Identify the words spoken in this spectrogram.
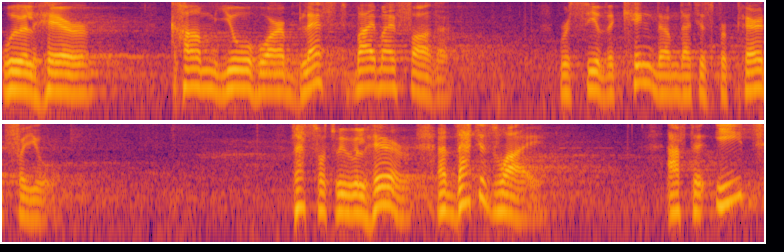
we will hear, Come, you who are blessed by my Father, receive the kingdom that is prepared for you. That's what we will hear. And that is why, after eat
